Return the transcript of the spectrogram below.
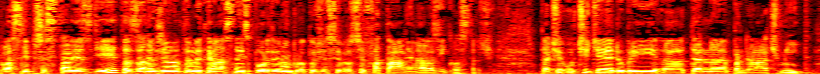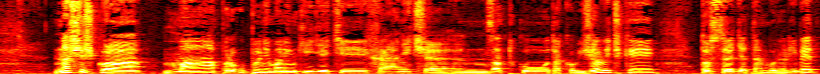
vlastně přestal jezdit a zanevřel na tenhle krásný sport jenom proto, že si prostě fatálně narazí kostrč. Takže určitě je dobrý eh, ten prdeláč mít. Naše škola má pro úplně malinký děti chrániče zadku, takový želvičky, to se dětem bude líbit.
